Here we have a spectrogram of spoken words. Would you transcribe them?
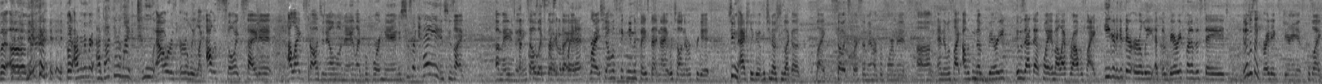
but um, but I remember I got there like two hours early. Like I was so excited. I like saw Janelle Monáe like beforehand, and she's like, "Hey," and she's like, "Amazing." So I was like so person on the excited. Right? She almost kicked me in the face that night, which I'll never forget. She didn't actually do it, but you know, she's like a like so expressive in her performance. Um, and it was like I was in the very. It was at that point in my life where I was like eager to get there early at the very front of the stage, and it was just a great experience because like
